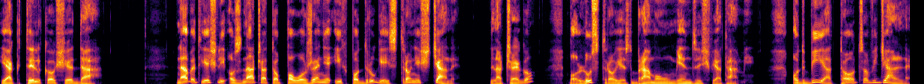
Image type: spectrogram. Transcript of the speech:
jak tylko się da. Nawet jeśli oznacza to położenie ich po drugiej stronie ściany. Dlaczego? Bo lustro jest bramą między światami. Odbija to, co widzialne,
